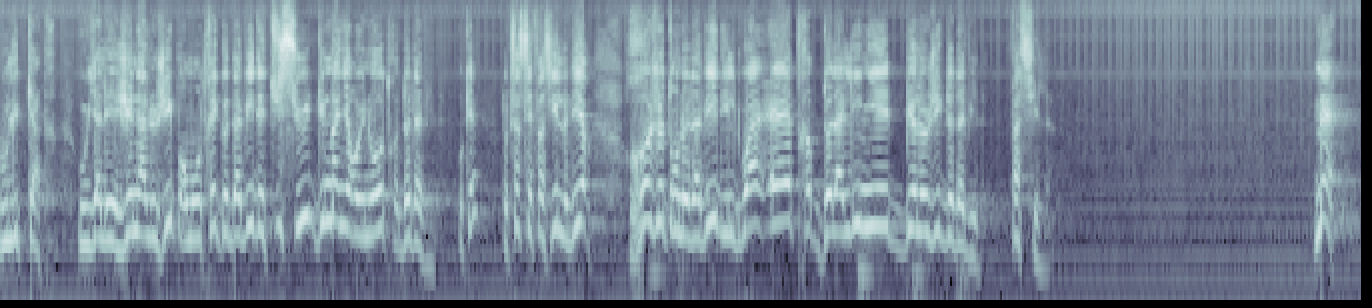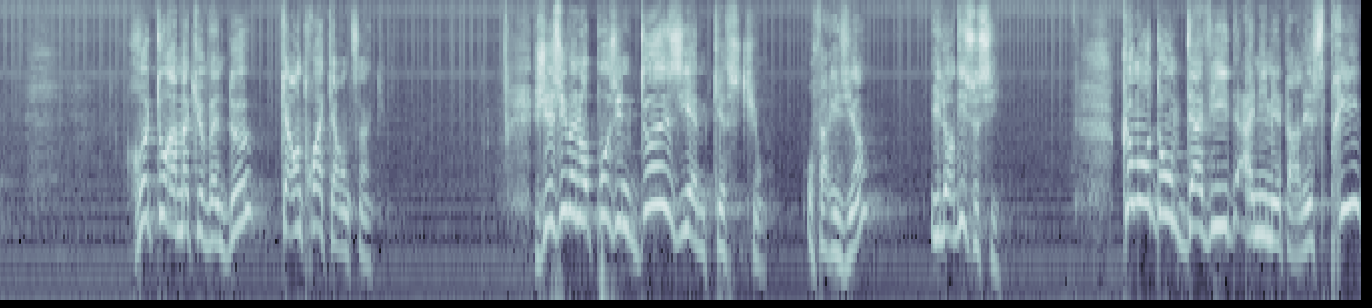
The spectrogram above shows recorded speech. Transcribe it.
ou Luc 4, où il y a les généalogies pour montrer que David est issu, d'une manière ou une autre, de David. Donc ça c'est facile de dire, rejetons de David, il doit être de la lignée biologique de David. Facile. Mais, Retour à Matthieu 22, 43 à 45. Jésus maintenant pose une deuxième question aux pharisiens. Il leur dit ceci. Comment donc David, animé par l'Esprit,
